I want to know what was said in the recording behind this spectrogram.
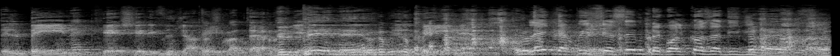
del bene che si è rifugiata Del sulla terra. Del bene? Del bene. Lei capisce sempre qualcosa di diverso.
